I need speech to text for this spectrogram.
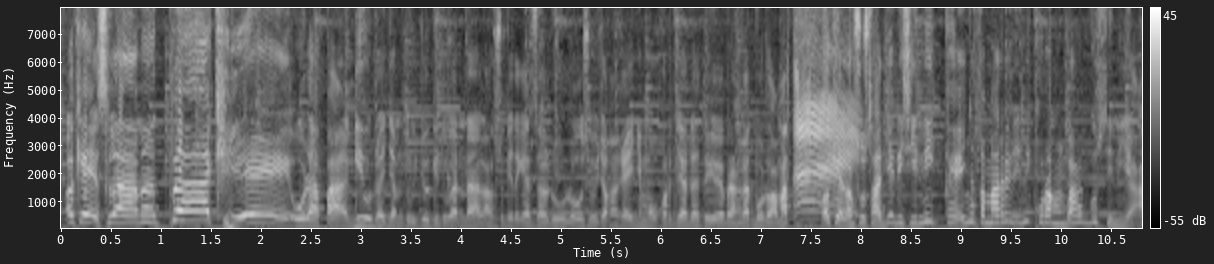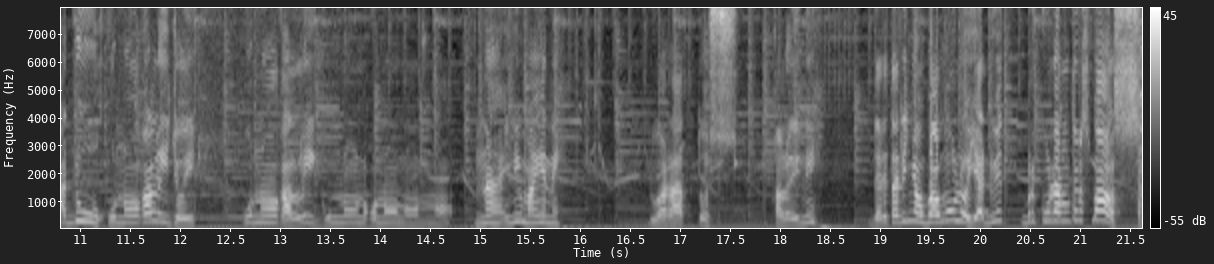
Oke, selamat pagi. Udah pagi, udah jam 7 gitu kan. Dah, langsung kita cancel dulu. Si Ucok kayaknya mau kerja dah tuh ya berangkat bodo amat. Oke, langsung saja di sini kayaknya kemarin ini kurang bagus ini ya. Aduh, kuno kali cuy. Kuno kali, kuno kuno no, no. Nah, ini lumayan nih. 200. Kalau ini dari tadi nyoba mulu ya duit berkurang terus bos.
